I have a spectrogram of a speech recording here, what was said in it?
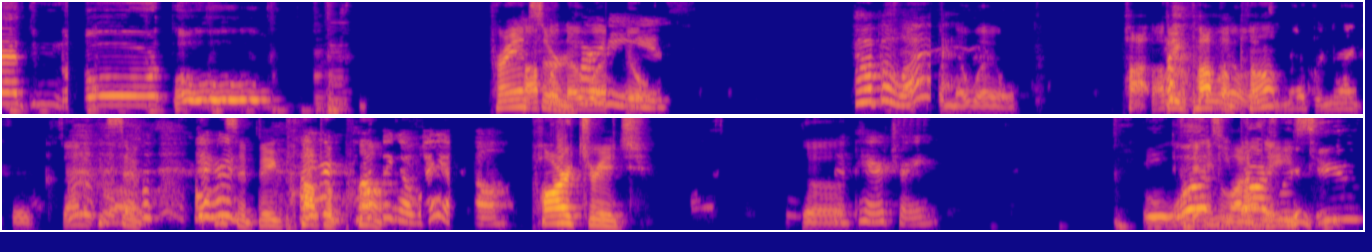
at the North Pole? Prancer. no- whale. Parties. Papa what? no whale. Pop, Papa big no Papa whale, Pump. American name for Santa He Claus. said, I heard, I heard Pump. pumping a whale. Partridge. The The pear tree. What That's a lot of starts with P's. Q?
